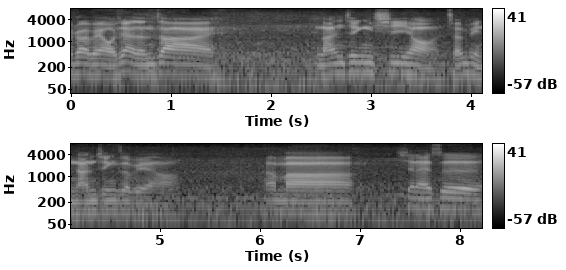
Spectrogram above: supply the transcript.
各位朋友，我现在人在南京西哈，成品南京这边啊。那么现在是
